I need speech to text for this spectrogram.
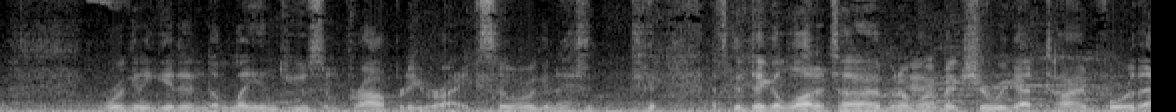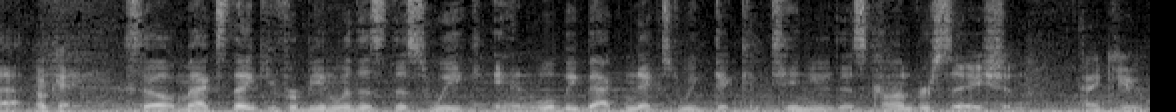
We're going to get into land use and property rights. So we're going to, that's going to take a lot of time, and I want to make sure we got time for that. Okay. So, Max, thank you for being with us this week, and we'll be back next week to continue this conversation. Thank you.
